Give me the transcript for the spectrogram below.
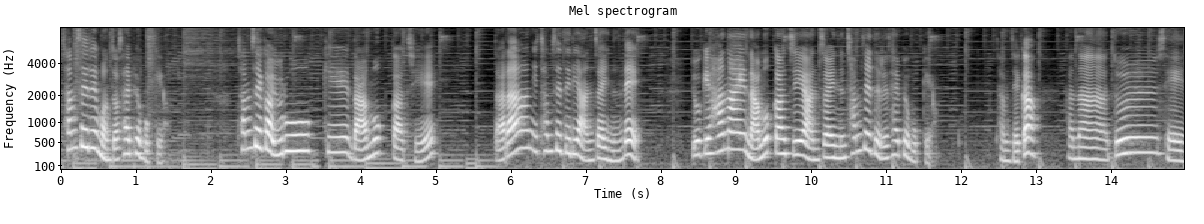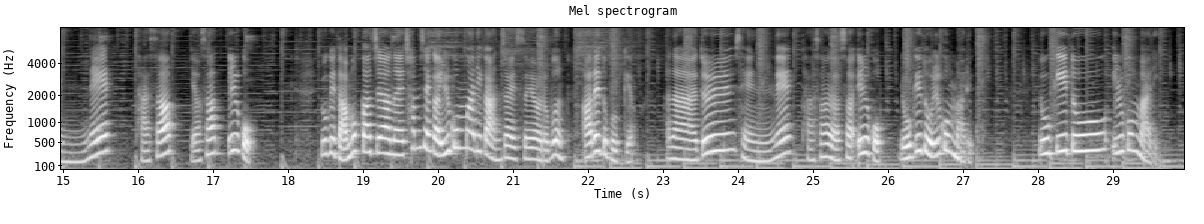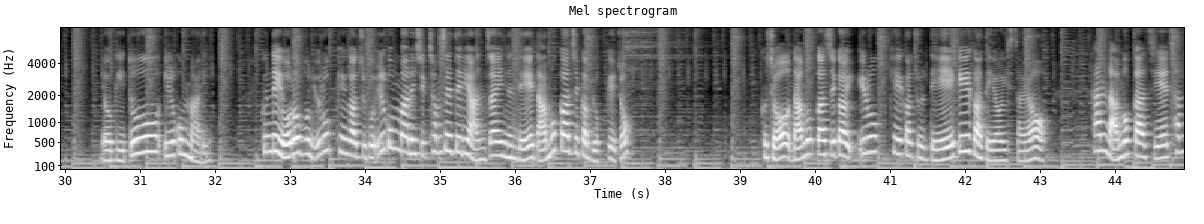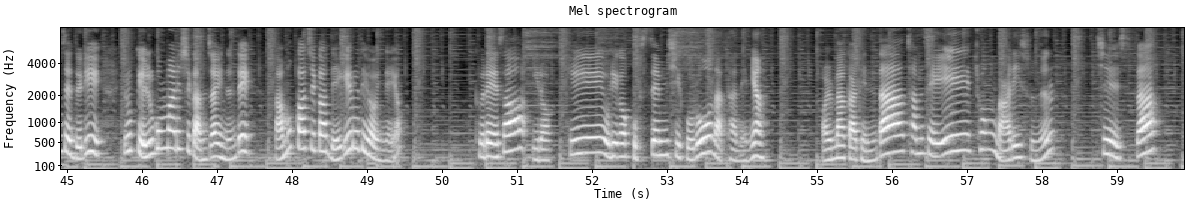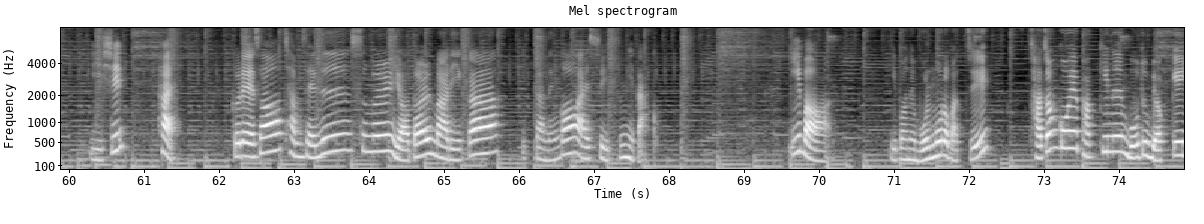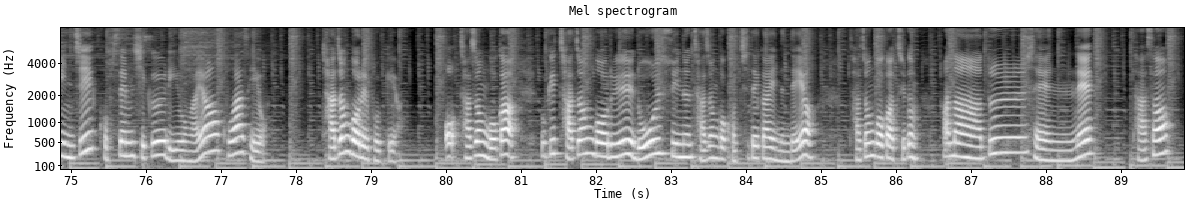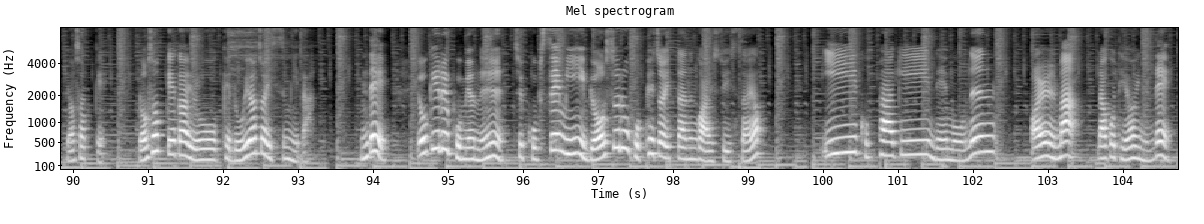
참새를 먼저 살펴볼게요. 참새가 이렇게 나뭇가지에 나란히 참새들이 앉아 있는데 여기 하나의 나뭇가지에 앉아 있는 참새들을 살펴볼게요. 참새가 하나, 둘, 셋, 넷, 다섯, 여섯, 일곱. 여기 나뭇가지 하나에 참새가 일곱 마리가 앉아 있어요, 여러분. 아래도 볼게요. 하나, 둘, 셋, 넷, 다섯, 여섯, 일곱. 여기도 일곱 마리고. 여기도 일곱 마리. 여기도 일곱 마리. 근데 여러분 이렇게 해가지고 일곱 마리씩 참새들이 앉아 있는데 나뭇가지가 몇 개죠? 그죠? 나뭇가지가 이렇게 해가지고 4개가 되어 있어요. 한 나뭇가지에 참새들이 이렇게 7마리씩 앉아 있는데 나뭇가지가 4개로 되어 있네요. 그래서 이렇게 우리가 곱셈식으로 나타내면 얼마가 된다? 참새의 총 마리수는 7, 4, 28. 그래서 참새는 28마리가 있다는 거 알 수 있습니다. 2번. 이번에 뭘 물어봤지? 자전거의 바퀴는 모두 몇 개인지 곱셈식을 이용하여 구하세요. 자전거를 볼게요. 어, 자전거가 여기 자전거를 놓을 수 있는 자전거 거치대가 있는데요. 자전거가 지금 하나, 둘, 셋, 넷, 다섯, 여섯 개. 여섯 개가 이렇게 놓여져 있습니다. 근데 여기를 보면은 즉 곱셈이 몇으로 곱해져 있다는 거 알 수 있어요? 2 곱하기 네모는 얼마 라고 되어 있는데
